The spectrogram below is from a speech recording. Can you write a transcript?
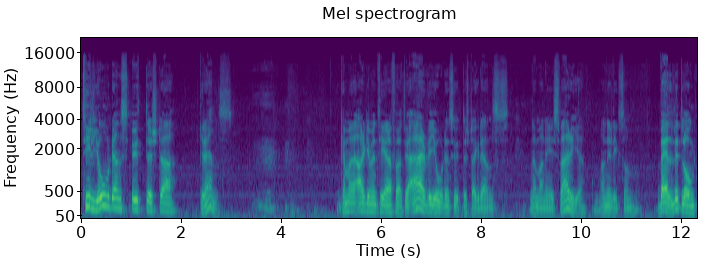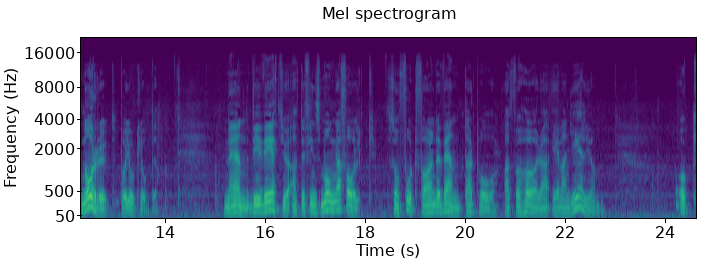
Till jordens yttersta gräns. kan man argumentera för att vi är vid jordens yttersta gräns när man är i Sverige. Man är liksom väldigt långt norrut på jordklotet. Men vi vet ju att det finns många folk som fortfarande väntar på att få höra evangelium. Och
